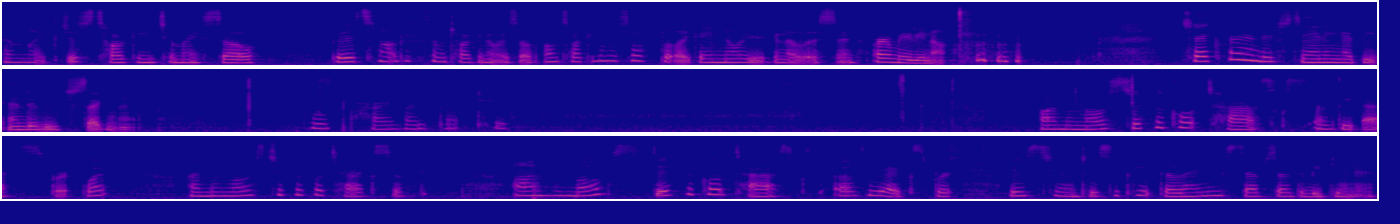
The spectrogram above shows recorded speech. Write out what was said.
and like just talking to myself. But it's not because I'm talking to myself. I'm talking to myself, but like I know you're gonna listen, or maybe not. Check for understanding at the end of each segment. Oop, highlight that too. On the most difficult tasks of the expert, what? On the most difficult tasks of the, on the most difficult tasks of the expert is to anticipate the learning steps of the beginner,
